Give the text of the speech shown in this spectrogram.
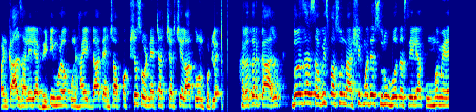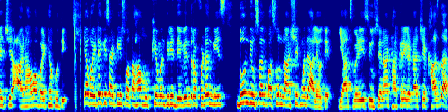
पण काल झालेल्या भेटीमुळं पुन्हा एकदा त्यांच्या पक्ष सोडण्याच्या चर्चेला तोंड फुटलंय. खरं तर काल दोन हजार सव्वीसपासून नाशिकमध्ये सुरू होत असलेल्या कुंभमेळ्याची आढावा बैठक होती. या बैठकीसाठी स्वतः मुख्यमंत्री देवेंद्र फडणवीस दोन दिवसांपासून नाशिकमध्ये आले होते. याच वेळी शिवसेना ठाकरे गटाचे खासदार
